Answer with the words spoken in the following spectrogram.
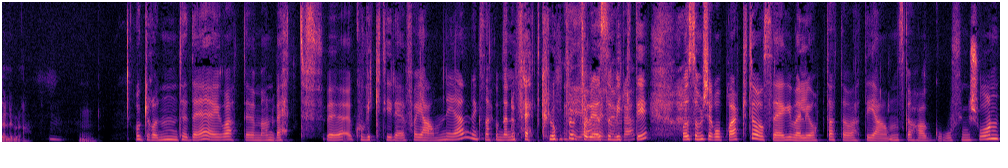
veldig bra. Mm. Og grunnen til det er jo at eh, man vet eh, hvor viktig det er for hjernen igjen. Jeg snakker om denne fettklumpen, for det er så viktig. Og som kiropraktor så er jeg veldig opptatt av at hjernen skal ha god funksjon.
